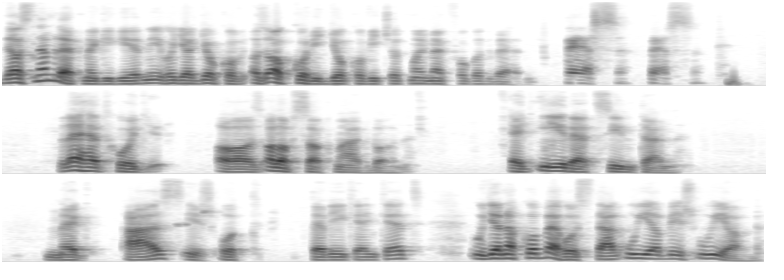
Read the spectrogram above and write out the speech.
de azt nem lehet megígérni, hogy a Gyokov, az akkori Gyokovicsot majd meg fogod verni. Persze, persze. Lehet, hogy az alapszakmádban egy érett szinten megállsz, és ott tevékenykedsz, ugyanakkor behoztál újabb és újabb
